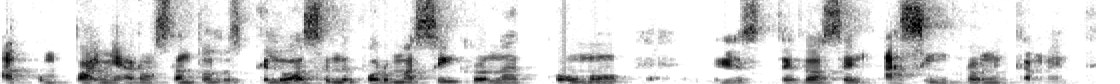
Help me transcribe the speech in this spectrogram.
acompañarnos, tanto los que lo hacen de forma síncrona como este, lo hacen asincrónicamente.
